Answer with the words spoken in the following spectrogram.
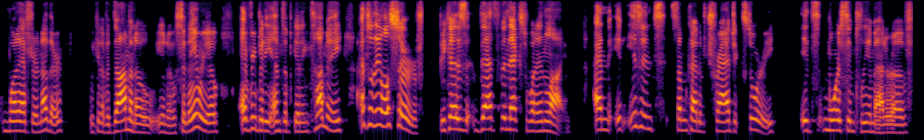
one after another we can have a domino, you know, scenario. Everybody ends up getting tummy, and so they all serve because that's the next one in line. And it isn't some kind of tragic story. It's more simply a matter of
